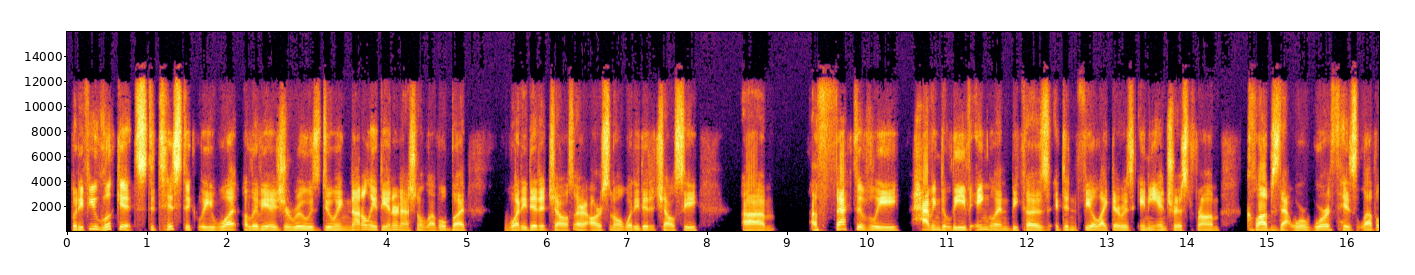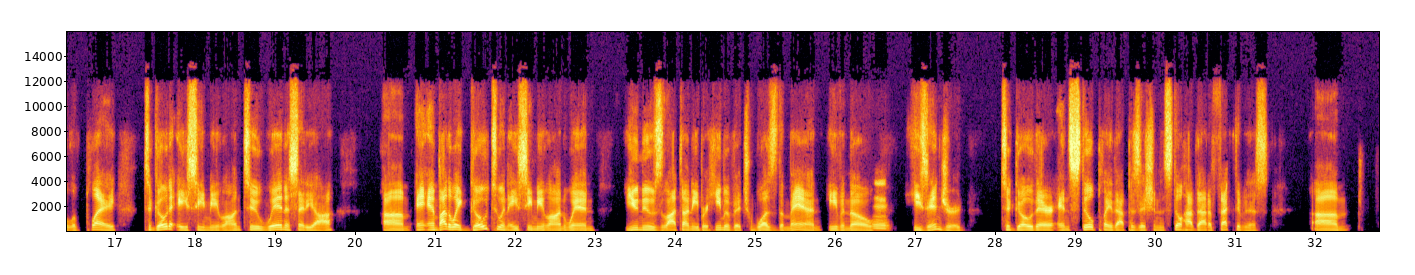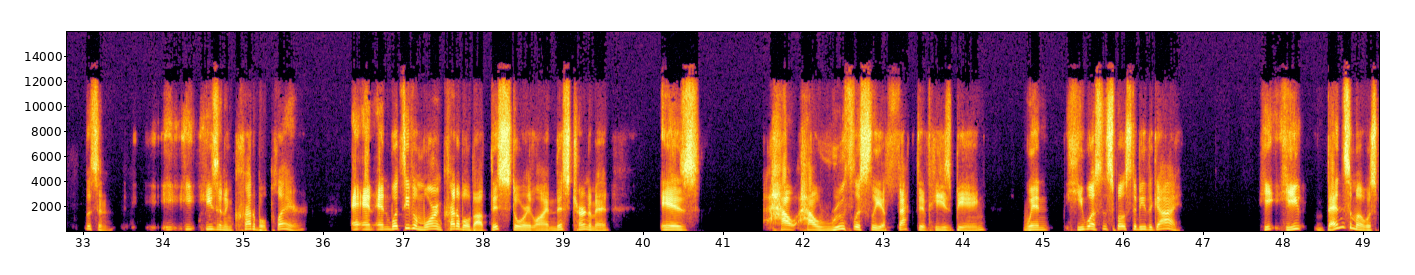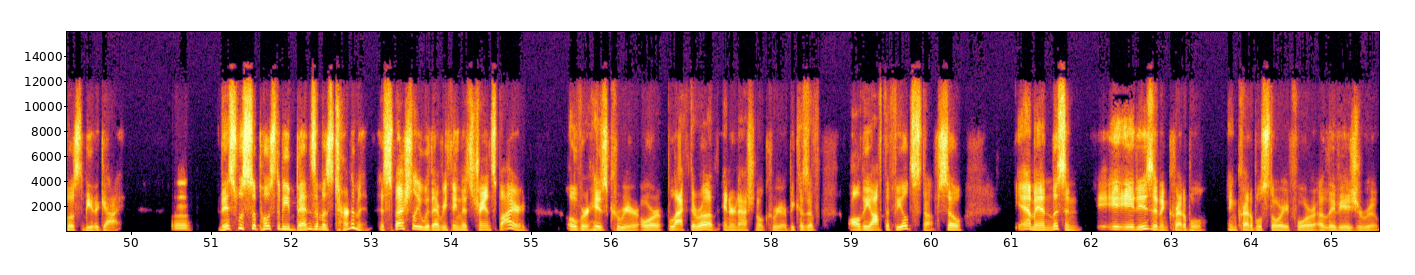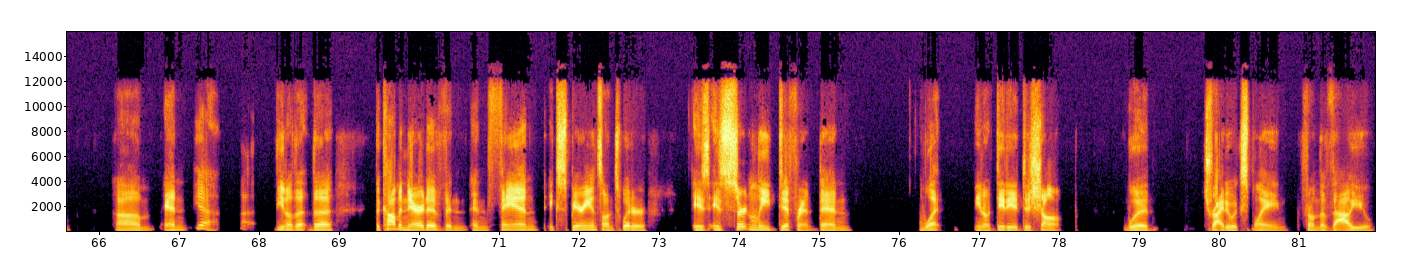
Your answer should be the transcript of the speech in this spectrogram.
But if you look at statistically what Olivier Giroud is doing, not only at the international level, but what he did at Chelsea or Arsenal, what he did at Chelsea, um, effectively having to leave England because it didn't feel like there was any interest from clubs that were worth his level of play to go to AC Milan to win a Serie A. Um, and, and, by the way, go to an AC Milan when you knew Zlatan Ibrahimovic was the man, even though mm. he's injured, to go there and still play that position and still have that effectiveness. Um, listen, he, he's an incredible player. And, and what's even more incredible about this storyline, this tournament, is how how ruthlessly effective he's being when he wasn't supposed to be the guy. He he Benzema was supposed to be the guy. Mm. This was supposed to be Benzema's tournament, especially with everything that's transpired over his career or lack thereof international career because of all the off the field stuff. So, yeah, man, listen, it, it is an incredible, incredible story for Olivier Giroud. Um, and yeah, uh, you know the the the common narrative and and fan experience on Twitter is is certainly different than what you know Didier Deschamps would try to explain from the value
